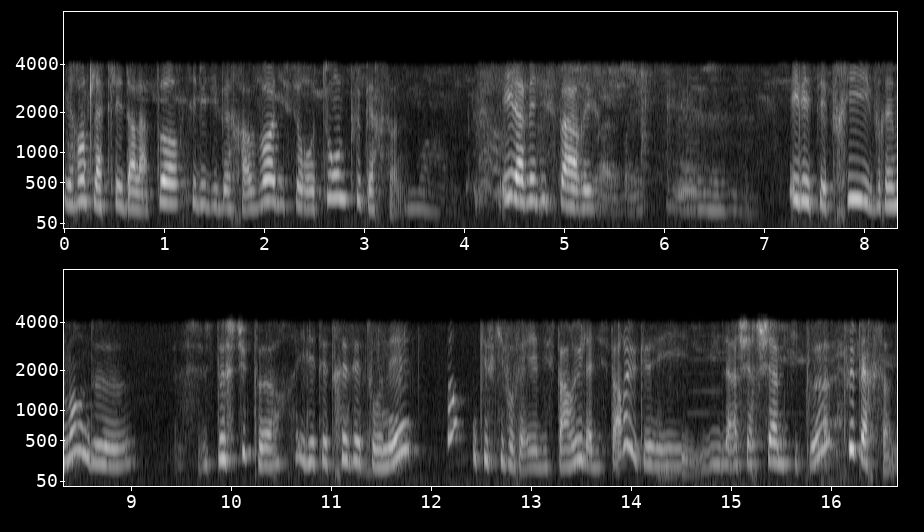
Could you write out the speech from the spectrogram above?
Il rentre la clé dans la porte. Il lui dit Bechavod. Il se retourne. Plus personne. Il avait disparu. Il était pris vraiment de, stupeur. Il était très étonné. Qu'est-ce qu'il faut faire? Il a disparu, il a disparu. Il a cherché un petit peu, plus personne.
